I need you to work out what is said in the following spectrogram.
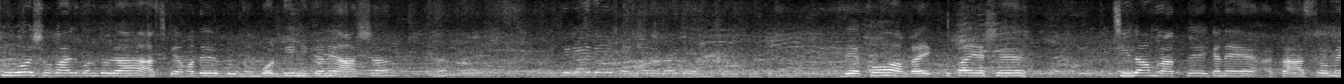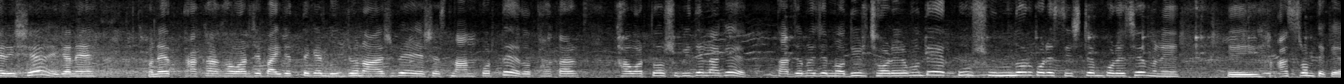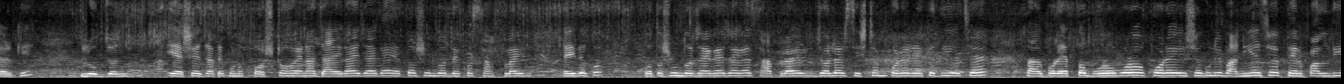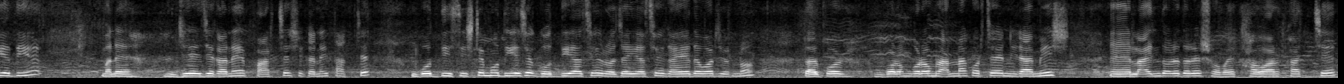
শুভ সকাল বন্ধুরা। আজকে আমাদের দু নম্বর দিন এখানে আসা হ্যাঁ? দেখো, আমরা কোথায় এসে ছিলাম রাত্রে, এখানে একটা আশ্রমের ইসে এখানে মানে থাকা খাওয়ার যে বাইরের থেকে লোকজন আসবে, এসে স্নান করতে, তো থাকার খাওয়ার তো সুবিধে লাগে। তার জন্য যে নদীর ছড়ের মধ্যে খুব সুন্দর করে সিস্টেম করেছে মানে এই আশ্রম থেকে আর কি। লোকজন এসে যাতে কোনো কষ্ট হয় না। জায়গায় জায়গায় এত সুন্দর দেখো সাপ্লাই, এই দেখো কত সুন্দর জায়গায় জায়গায় সাপ্লাই জলের সিস্টেম করে রেখে দিয়েছে। তারপর এত বড় বড় করে সেগুলি বানিয়েছে, তেরপাল দিয়ে দিয়ে। মানে যে যেখানে পারছে সেখানেই থাকছে। গদ্দি সিস্টেমও দিয়েছে, গদ্দি আছে, রজাই আছে গায়ে দেওয়ার জন্য। তারপর গরম গরম রান্না করছে, নিরামিষ। লাইন ধরে ধরে সবাই খাওয়ার খাচ্ছে।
